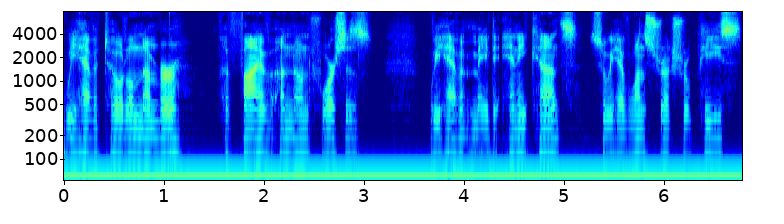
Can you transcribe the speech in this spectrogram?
We have a total number of five unknown forces. We haven't made any cuts, so we have one structural piece.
